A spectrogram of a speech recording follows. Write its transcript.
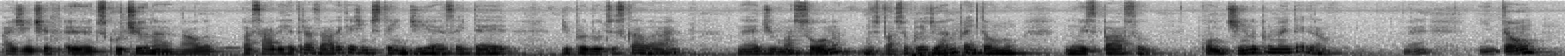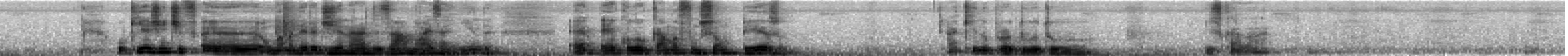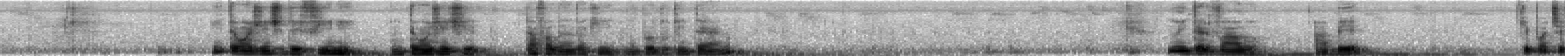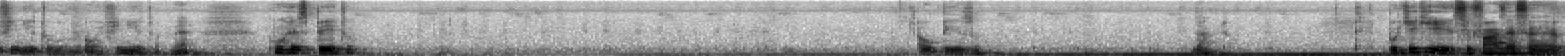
a gente é, discutiu na, na aula passada e retrasada que a gente estendia essa ideia de produto escalar, né, de uma soma no espaço euclidiano para então no, no espaço contínuo para uma integral. Né? Então, o que a gente, é, uma maneira de generalizar mais ainda é, é colocar uma função peso aqui no produto escalar. Então a gente define, então a gente está falando aqui no produto interno, no intervalo AB, que pode ser finito ou, infinito, né? com respeito ao peso W. Por que, que se faz essa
